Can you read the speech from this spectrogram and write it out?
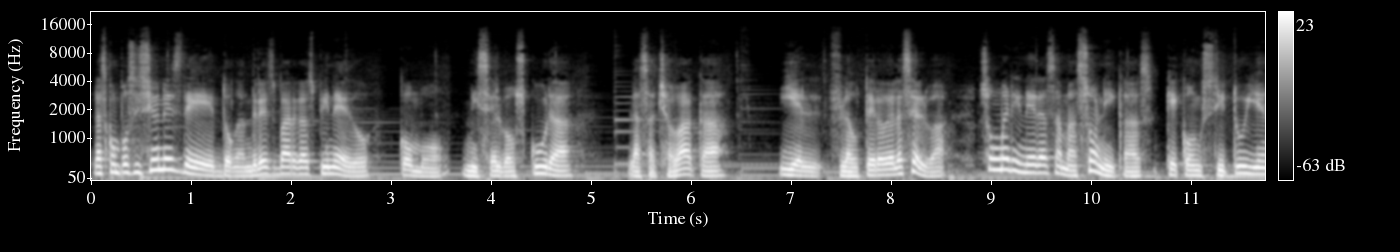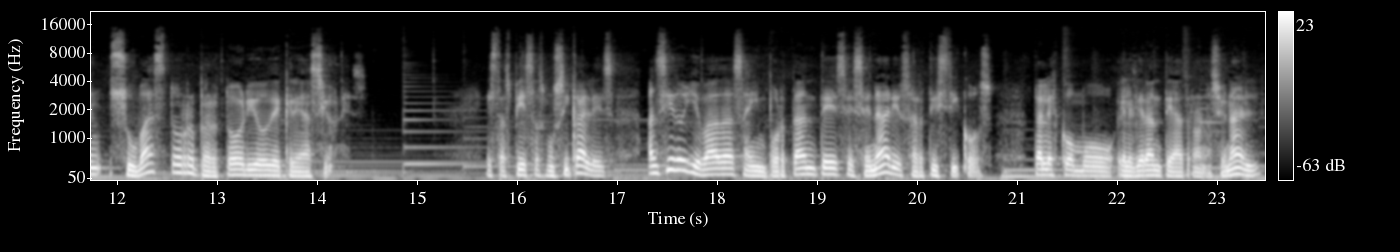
Las composiciones de don Andrés Vargas Pinedo, como Mi Selva Oscura, La Sachabaca y El Flautero de la Selva, son marineras amazónicas que constituyen su vasto repertorio de creaciones. Estas piezas musicales han sido llevadas a importantes escenarios artísticos, tales como el Gran Teatro Nacional,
